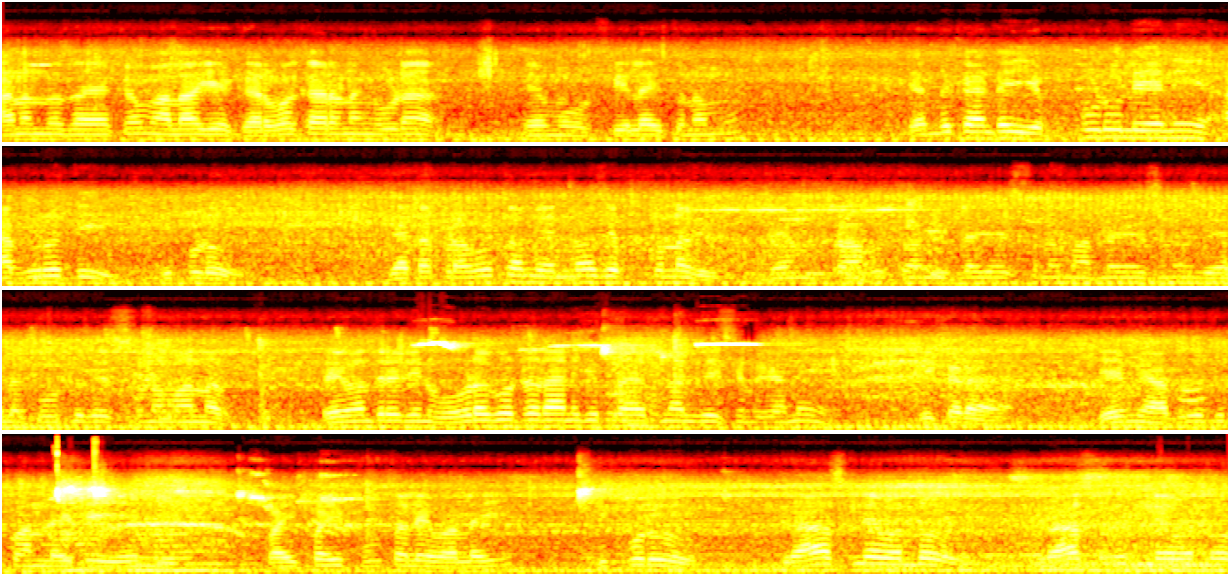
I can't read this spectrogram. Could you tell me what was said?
ఆనందదాయకం. అలాగే గర్వకారణం కూడా మేము ఫీల్ అవుతున్నాము. ఎందుకంటే ఎప్పుడూ లేని అభివృద్ధి ఇప్పుడు గత ప్రభుత్వం ఎన్నో చెప్పుకున్నది. మేము ప్రభుత్వం ఇట్లా చేస్తున్నాం అట్లా చేస్తున్నాం వేల కోట్లు తెస్తున్నాం అన్నారు. రేవంత్ రెడ్డిని ఓడగొట్టడానికి ప్రయత్నాలు చేసిండ్రు కానీ ఇక్కడ ఏమి అభివృద్ధి పనులు అయితే ఏమి పై పై పూతలే వాళ్ళవి ఇప్పుడు గ్రాస్ లెవెల్లో గ్రాస్ రూట్ లెవెల్లో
